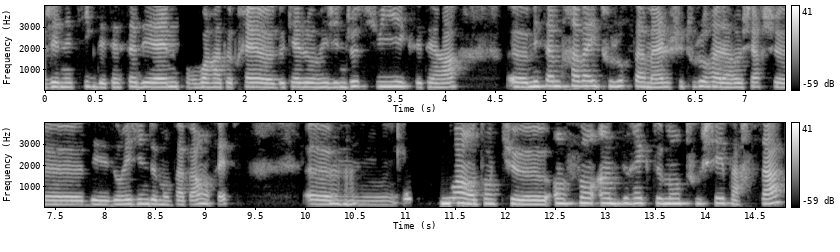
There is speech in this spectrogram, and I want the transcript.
génétiques des tests ADN pour voir à peu près de quelle origine je suis etc mais ça me travaille toujours pas mal. Je suis toujours à la recherche des origines de mon papa en fait. Mmh moi, en tant qu'enfant indirectement touché par ça,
